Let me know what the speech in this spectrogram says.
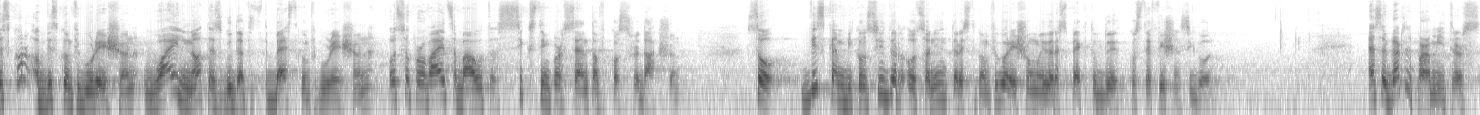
The score of this configuration, while not as good as the best configuration, also provides about 16% of cost reduction. So this can be considered also an interesting configuration with respect to the cost efficiency goal. As regards the parameters,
